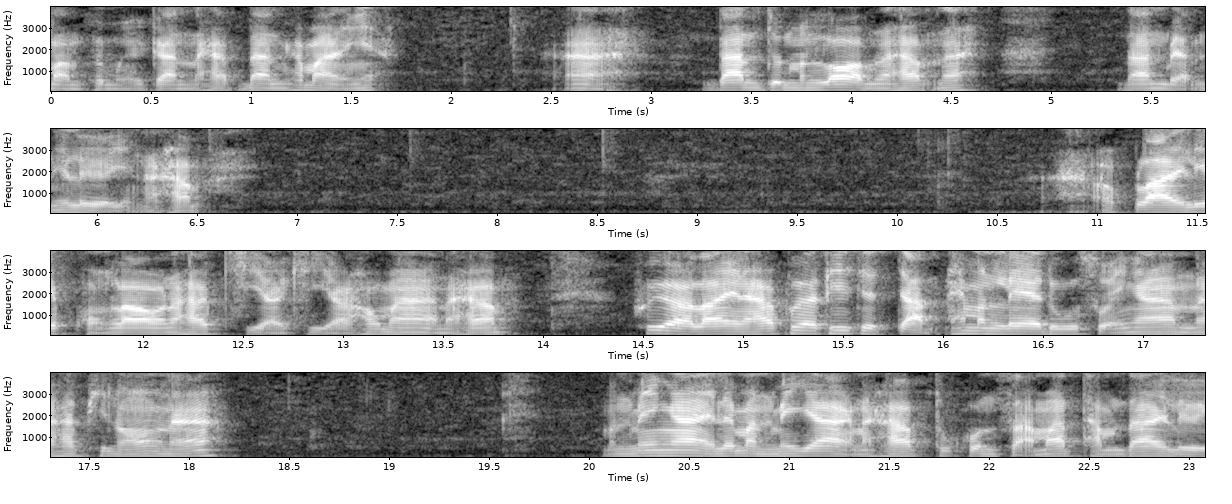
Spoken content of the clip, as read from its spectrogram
ม่ำเสมอกันนะครับ ดันเข้ามาอย่างเงี้ยอ่า ดันจนมันรอบนะครับนะ ดันแบบนี้เลยนะครับ เอาปลายเล็บของเรานะครับ เขี่ยเขี่ยเข้ามานะครับ เพื่ออะไรนะครับ เพื่อที่จะจัดให้มันแลดูสวยงามนะครับ พี่น้องนะ มันไม่ง่ายและมันไม่ยากนะครับ ทุกคนสามารถทำได้เลย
